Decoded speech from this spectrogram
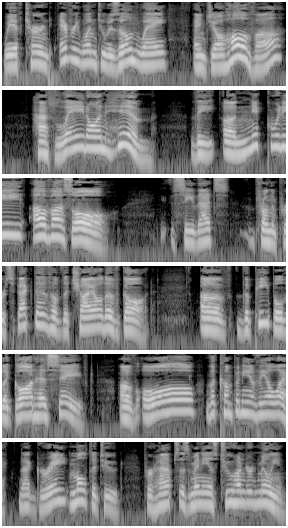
We have turned everyone to his own way, and Jehovah hath laid on him the iniquity of us all. See, that's from the perspective of the child of God, of the people that God has saved, of all the company of the elect, that great multitude, perhaps as many as 200 million.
